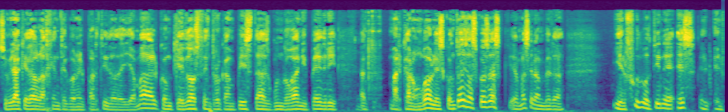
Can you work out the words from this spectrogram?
Se hubiera quedado la gente con el partido de Yamal, con que dos centrocampistas, Gundogan y Pedri, act- marcaron goles, con todas esas cosas que además eran verdad. Y el fútbol tiene, es, el, el-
